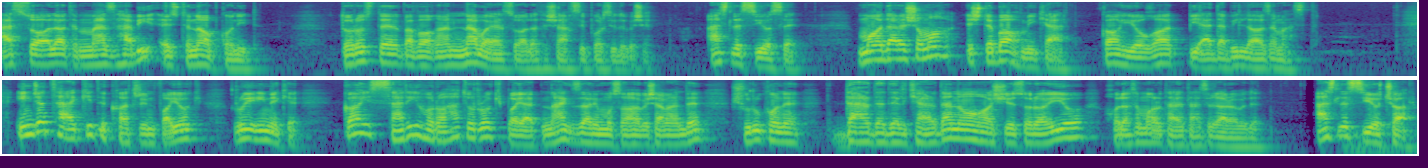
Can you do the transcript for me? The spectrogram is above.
از سوالات مذهبی اجتناب کنید. درسته و واقعا نباید سوالات شخصی پرسیده بشه. اصل سی و سه. مادر شما اشتباه می‌کرد. گاهی اوقات بیادبی لازم است. اینجا تاکید کاترین فایوک روی اینه که گاهی سریح و راحت و رک باید نگذاریم مصاحبه شونده شروع کنه درد دل کردن و حاشیه سرایی و خلاصه ما رو تحت تاثیر قرار بده. اصل سی و چار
